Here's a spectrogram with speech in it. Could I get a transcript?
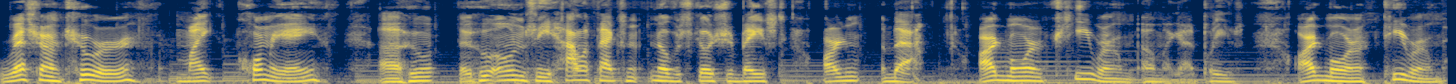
restaurateur Mike Cormier, uh, who who owns the Halifax, Nova Scotia-based Arden, blah, Ardmore Tea Room. Oh my God, please. Ardmore Tea Room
